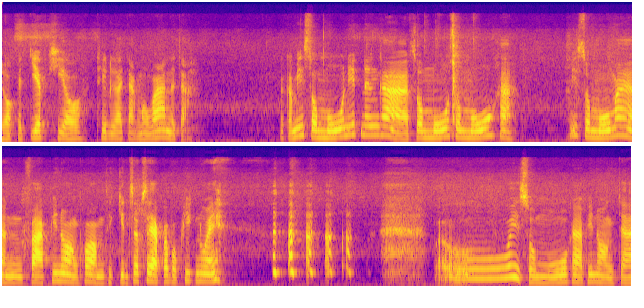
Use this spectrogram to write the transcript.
ดอกกระเจี๊ยบเขียวที่เหลือจากเมื่อวานนะจ๊ะแล้วก็มีสมหมูนิดนึงค่ะ สมหมูสมหมูค่ะ มีสมหมูมาฝากพี่น้องพร้อมที่กินแซ่บๆกับบอกพริกหน่วยโอ้ยสมหมูค่ะ พี่น้องจ้า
